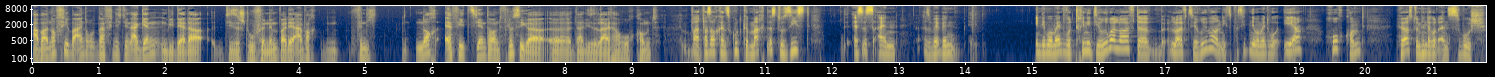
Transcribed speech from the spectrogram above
Aber noch viel beeindruckender finde ich den Agenten, wie der da diese Stufe nimmt, weil der einfach, finde ich, noch effizienter und flüssiger äh, da diese Leiter hochkommt. Wa- Was auch ganz gut gemacht ist, du siehst, es ist ein, also wenn- wenn in dem Moment, wo Trinity rüberläuft, da läuft sie rüber und nichts passiert. In dem Moment, wo er hochkommt, hörst du im Hintergrund einen Swoosh.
